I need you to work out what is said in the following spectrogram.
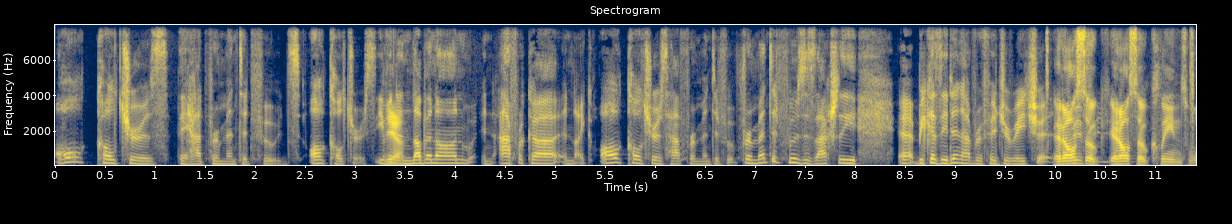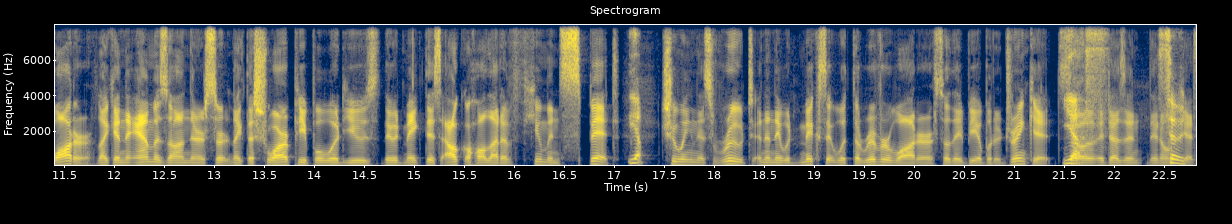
all cultures they had fermented foods all cultures even Yeah. in lebanon in africa and like all cultures have fermented food fermented foods is actually uh, because they didn't have refrigeration It also it also cleans water. Like in the Amazon, there's certain like the Shuar people would use they would make this alcohol out of human spit, Yep. chewing this root, and then they would mix it with the river water so they'd be able to drink it. So Yes. it doesn't they don't so get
